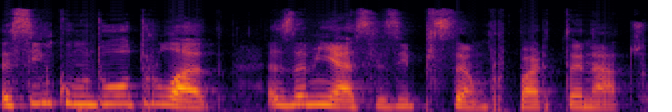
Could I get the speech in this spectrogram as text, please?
assim como do outro lado, as ameaças e pressão por parte da NATO.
